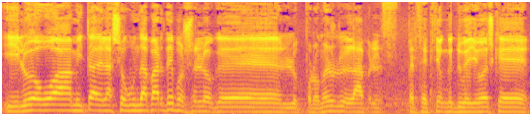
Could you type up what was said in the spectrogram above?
Y luego a mitad de la segunda parte, pues lo que, por lo menos la percepción que tuve yo es que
